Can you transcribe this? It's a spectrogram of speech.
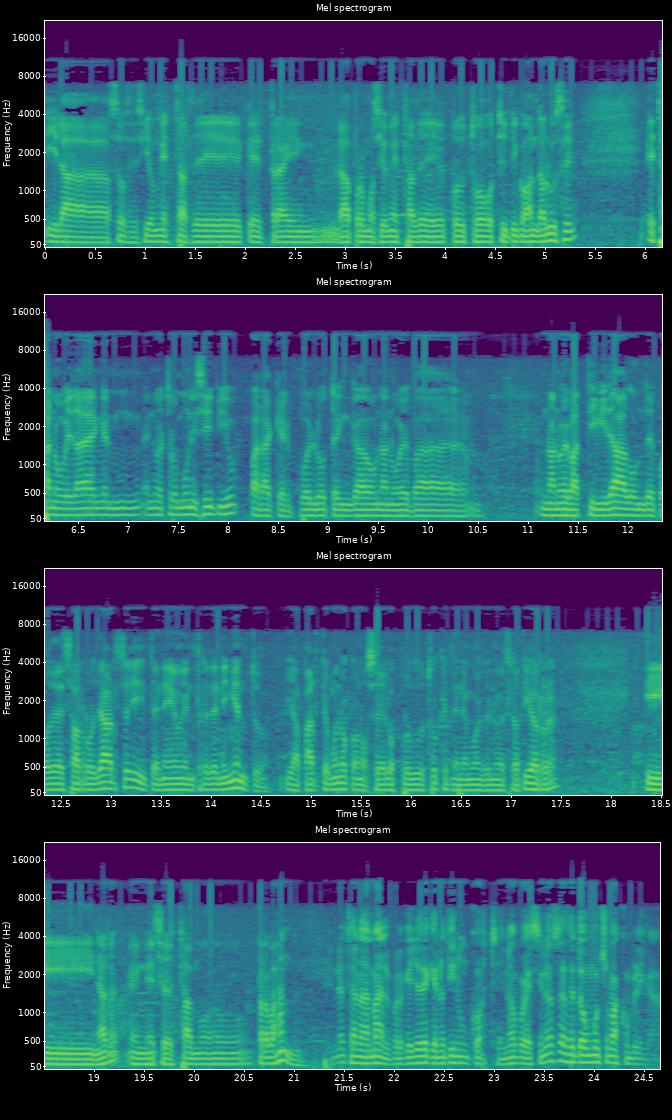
y la asociación estas de que traen la promoción esta de productos típicos andaluces. Esta novedad en, el- en nuestro municipio para que el pueblo tenga una nueva una nueva actividad donde puede desarrollarse y tener entretenimiento y aparte bueno conocer los productos que tenemos de nuestra tierra y nada en eso estamos trabajando No está nada mal, porque ello de que no tiene un coste, ¿no? Porque si no se hace todo mucho más complicado.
